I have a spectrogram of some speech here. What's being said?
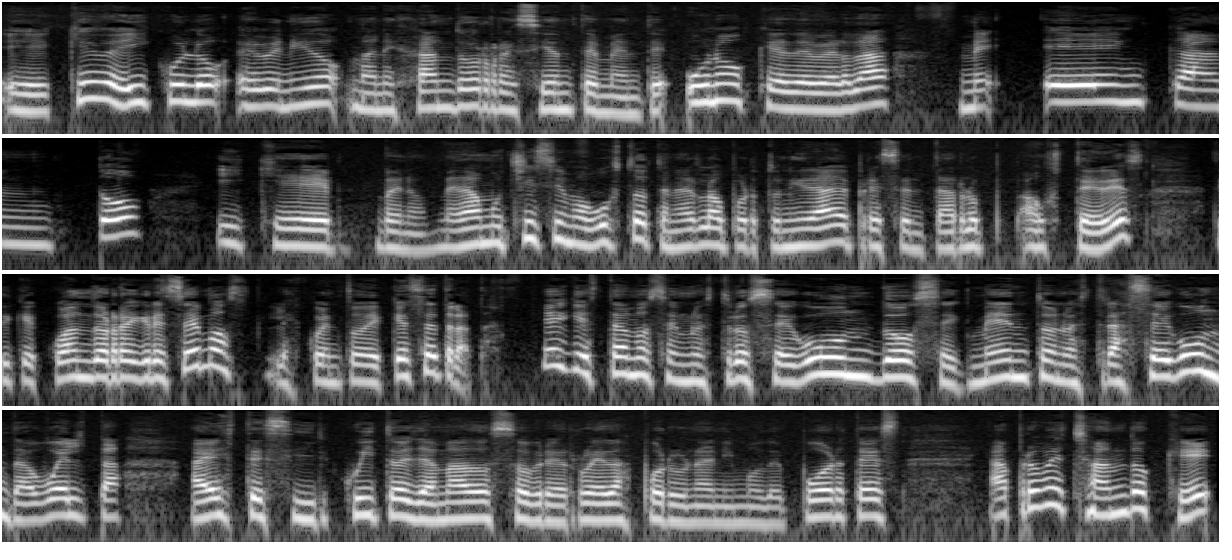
eh, qué vehículo he venido manejando recientemente. Uno que de verdad me encantó y que, bueno, me da muchísimo gusto tener la oportunidad de presentarlo a ustedes. Así que cuando regresemos les cuento de qué se trata. Y aquí estamos en nuestro segundo segmento, nuestra segunda vuelta a este circuito llamado Sobre Ruedas por Unánimo Deportes, aprovechando que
